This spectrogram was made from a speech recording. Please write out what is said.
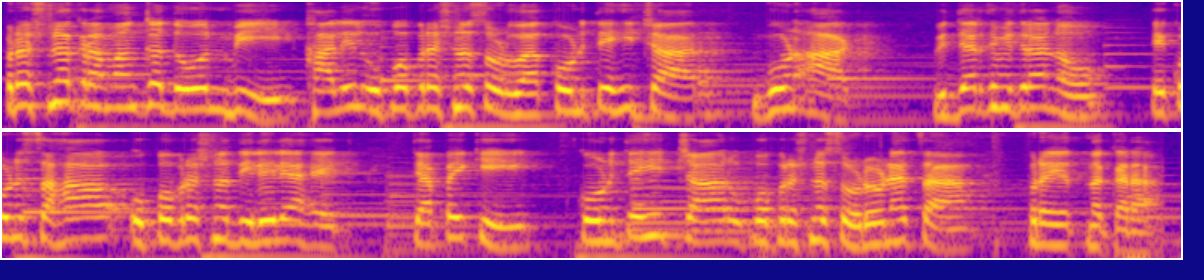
प्रश्न क्रमांक दोन बी खालील उपप्रश्न सोडवा. कोणतेही चार गुण आठ. विद्यार्थी मित्रांनो एकूण सहा उपप्रश्न दिलेले आहेत. त्यापैकी कोणतेही चार उपप्रश्न सोडवण्याचा प्रयत्न करा.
